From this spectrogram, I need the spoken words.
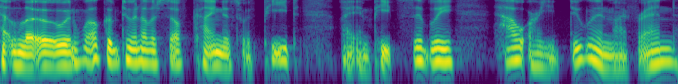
Hello, and welcome to another Self Kindness with Pete. I am Pete Sibley. How are you doing, my friend?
